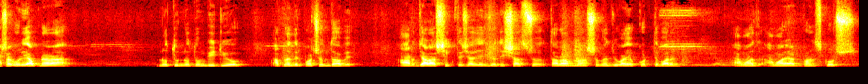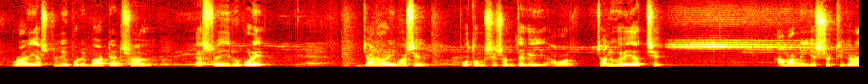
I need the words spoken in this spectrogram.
আশা করি আপনারা নতুন নতুন ভিডিও আপনাদের পছন্দ হবে। আর যারা শিখতে চাইছেন জ্যোতিষশাস্ত্র, তারা আপনার সঙ্গে যোগাযোগ করতে পারেন। আমার আমার অ্যাডভান্স কোর্স হোরারি অ্যাস্ট্রোলজির উপরে বা ট্র্যাডিশনাল অ্যাস্ট্রোলজির উপরে জানুয়ারি মাসের প্রথম সেশন থেকেই আমার চালু হয়ে যাচ্ছে। আমার নিজস্ব ঠিকানা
